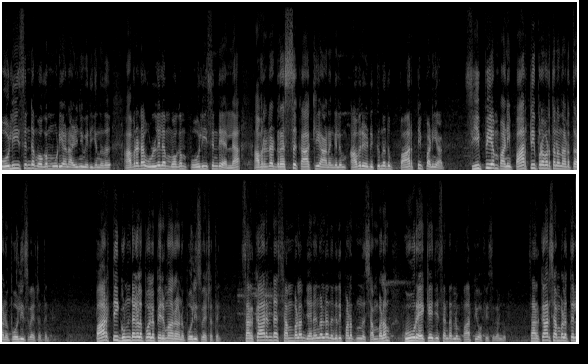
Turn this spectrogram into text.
പോലീസിന്റെ മുഖം മൂടിയാണ് അഴിഞ്ഞു വരിക്കുന്നത് അവരുടെ ഉള്ളിലെ മുഖം പോലീസിന്റെ അല്ല അവരുടെ ഡ്രസ്സ് കാക്കിയാണെങ്കിലും അവരെടുക്കുന്നത് പാർട്ടി പണിയാണ്. സി പി എം പണി പാർട്ടി പ്രവർത്തനം നടത്താണ് പോലീസ് വേഷത്തിൽ. പാർട്ടി ഗുണ്ടകളെ പോലെ പെരുമാറാണ് പോലീസ് വേഷത്തിൽ. സർക്കാരിന്റെ ശമ്പളം ജനങ്ങളുടെ നികുതി പണത്തിൽ നിന്ന് ശമ്പളം കൂർ എ കെ ജി സെന്ററിലും പാർട്ടി ഓഫീസുകളിലും. സർക്കാർ ശമ്പളത്തിൽ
